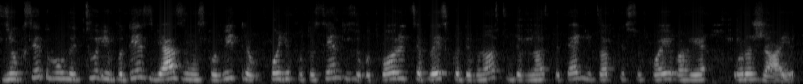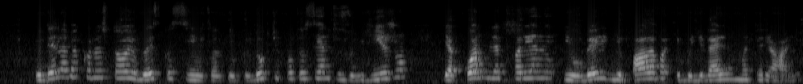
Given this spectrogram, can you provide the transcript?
З діоксиду вуглецю і води, зв'язаних з повітрям в ході фотосинтезу, утворюється близько 90-95% сухої ваги урожаю. Людина використовує близько 7% продуктів фотосинтезу в їжу як корм для тварини і у вигляді палива і будівельних матеріалів.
